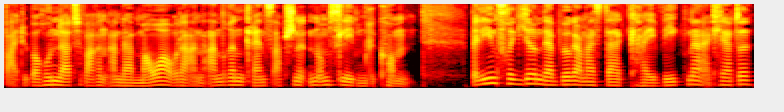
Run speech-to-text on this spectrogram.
Weit über 100 waren an der Mauer oder an anderen Grenzabschnitten ums Leben gekommen. Berlins regierender Bürgermeister Kai Wegner erklärte,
